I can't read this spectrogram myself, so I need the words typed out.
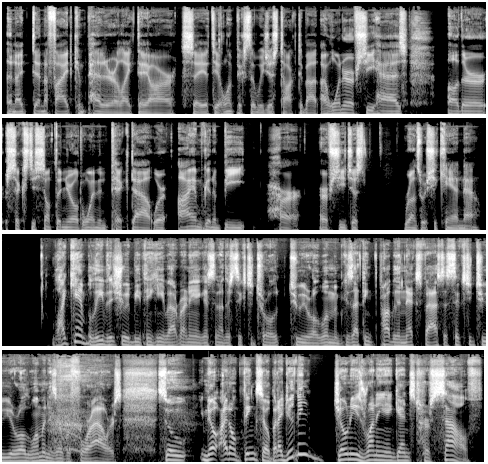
an identified competitor like they are, say, at the Olympics that we just talked about. I wonder if she has other 60 something year old women picked out where I am going to beat her, or if she just runs what she can now. Well, I can't believe that she would be thinking about running against another 62 year old woman because I think probably the next fastest 62 year old woman is over four hours. So, no, I don't think so. But I do think Joni's running against herself.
